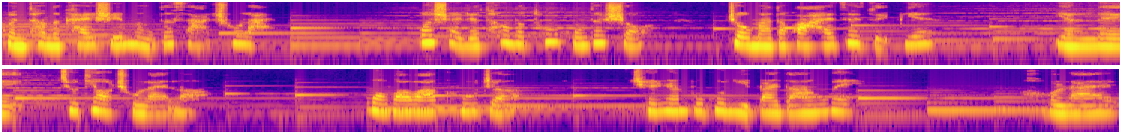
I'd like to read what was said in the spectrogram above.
滚烫的开水猛地洒出来，我甩着烫得通红的手，咒骂的话还在嘴边，眼泪就掉出来了。我哇哇哭着，全然不顾女伴的安慰。后来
